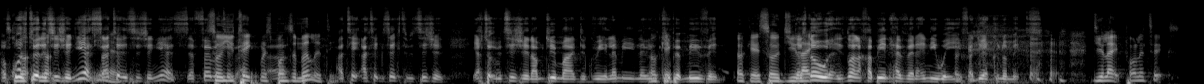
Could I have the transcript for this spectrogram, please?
Of course, Not- took a decision. Yes, I took a decision. Yes, So you take Uh, responsibility. I take I take executive decision. Yeah, I took a decision. I'm doing my degree. Let me let me Okay. keep it moving. Okay, so do you There's like no. It's not like I'll be in heaven anyway if I do economics. do you like politics?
